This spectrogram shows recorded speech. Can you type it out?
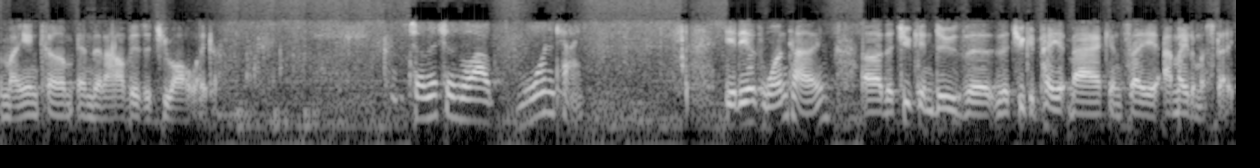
my income, and then I'll visit you all later." So this is allowed one time it is one time uh, that you can do the that you could pay it back and say I made a mistake.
